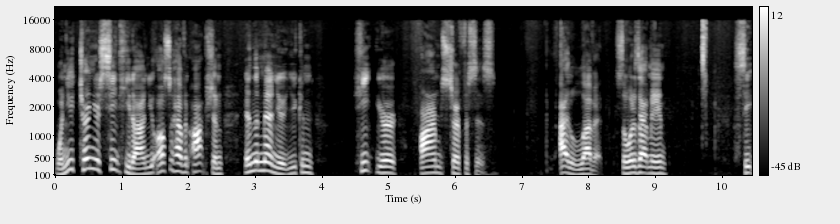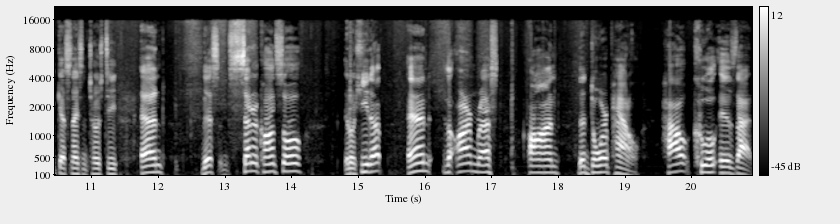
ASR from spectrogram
When you turn your seat heat on, you also have an option in the menu. You can heat your arm surfaces. I love it. So what does that mean? Seat gets nice and toasty and this center console, it'll heat up and the armrest on the door panel. How cool is that?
